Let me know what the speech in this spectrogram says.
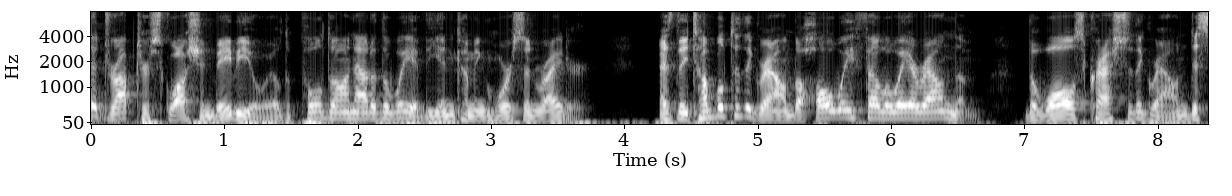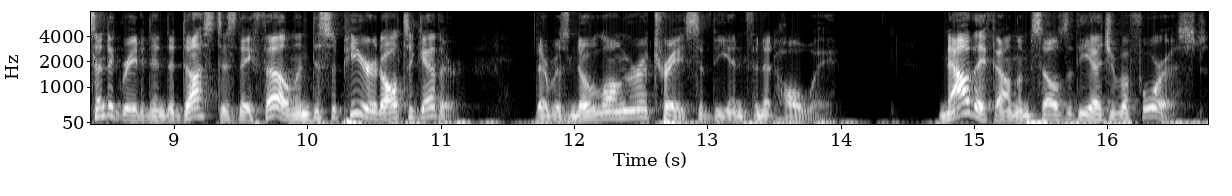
Rita dropped her squash and baby oil to pull Dawn out of the way of the incoming horse and rider. As they tumbled to the ground, the hallway fell away around them. The walls crashed to the ground, disintegrated into dust as they fell, and disappeared altogether. There was no longer a trace of the infinite hallway. Now they found themselves at the edge of a forest.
